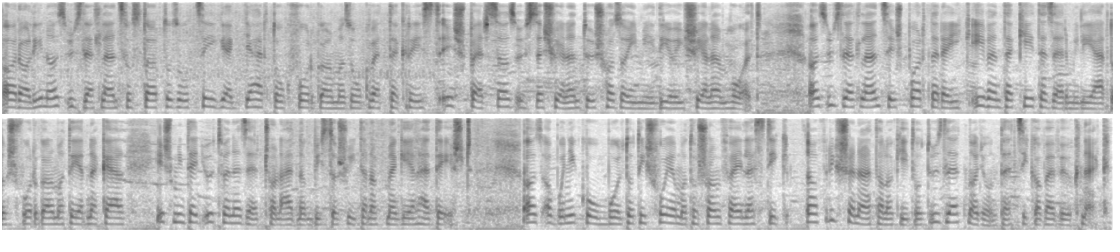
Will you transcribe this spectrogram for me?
A ralin az üzletlánchoz tartozó cégek, gyártók, forgalmazók vettek részt, és persze az összes jelentős hazai média is jelen volt. Az üzletlánc és partnereik évente 2000 milliárdos forgalmat érnek el, és mintegy 50 ezer családnak biztosítanak megélhetést. Az abonyi kóboltot is folyamatosan fejlesztik, a frissen átalakított üzlet nagyon tetszik a vevőknek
